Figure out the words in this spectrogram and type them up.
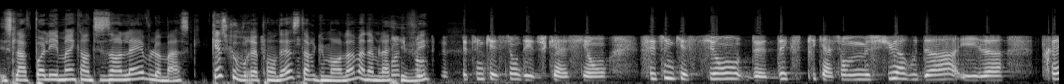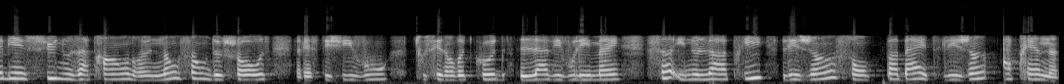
ils se lavent pas les mains quand ils enlèvent le masque. Qu'est-ce que vous répondez à cet argument-là, Madame Larrivée C'est une question d'éducation, c'est une question de d'explication Monsieur Arruda, il a très bien su nous apprendre un ensemble de choses. Restez chez vous, toussez dans votre coude, lavez-vous les mains. Ça, il nous l'a appris. Les gens sont pas bêtes. Les gens apprennent.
